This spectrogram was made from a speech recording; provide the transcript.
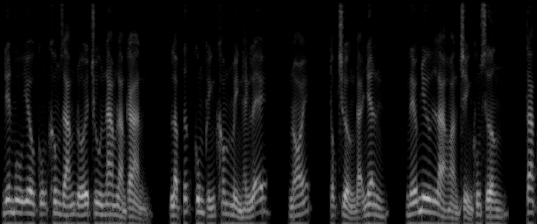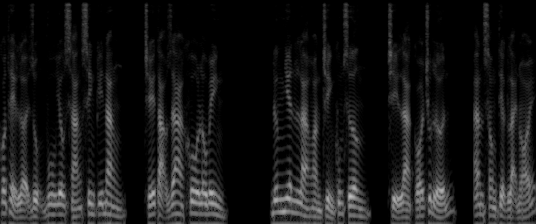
Điên vu yêu cũng không dám đối chu nam làm cản, lập tức cung kính không mình hành lễ, nói, tộc trưởng đại nhân, nếu như là hoàn chỉnh khung xương, ta có thể lợi dụng vu yêu sáng sinh kỹ năng, chế tạo ra khô lâu binh. Đương nhiên là hoàn chỉnh khung xương, chỉ là có chút lớn, ăn xong tiệc lại nói.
